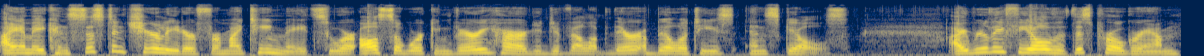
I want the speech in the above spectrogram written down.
I am a consistent cheerleader for my teammates who are also working very hard to develop their abilities and skills. I really feel that this program,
